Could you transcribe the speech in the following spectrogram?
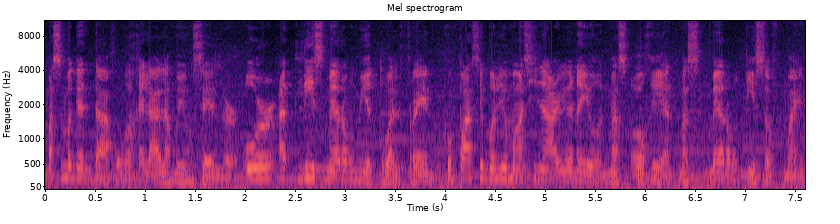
mas maganda kung kakilala mo yung seller. Or at least merong mutual friend. Kung possible yung mga scenario na yon mas okay at mas merong peace of mind.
